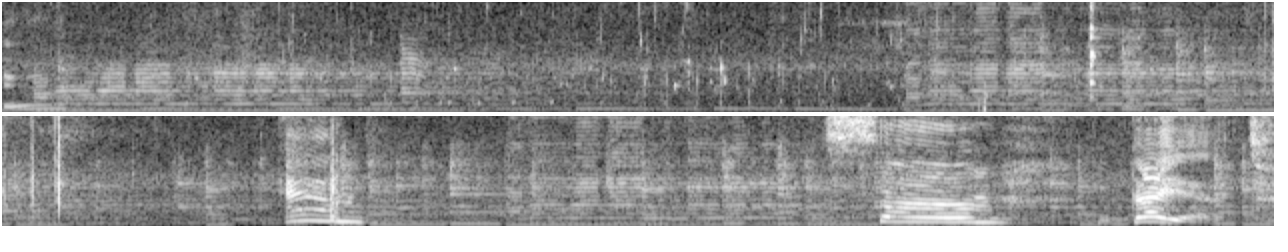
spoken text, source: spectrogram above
too. And some diet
